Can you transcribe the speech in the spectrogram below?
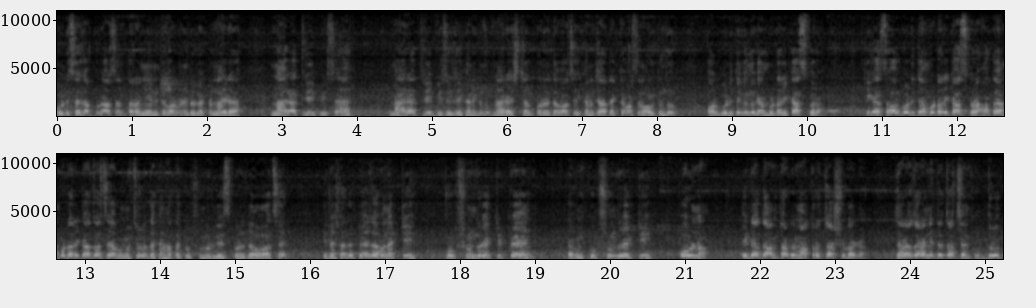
বডি সাইজ আপুরা আছেন, তারা নিয়ে নিতে পারবেন। এটা হলো একটা নাইরা নাইরা থ্রি পিস হ্যাঁ? নাইরা থ্রি পিস যেখানে কিন্তু নায়রা স্টাইল করে দেওয়া আছে, এখানে যা দেখতে পাচ্ছেন অল কিন্তু অল বডিতে কিন্তু এম্ব্রয়ডারি কাজ করা। ঠিক আছে অল বডিতে এম্ব্রয়ডারি কাজ করা, হাতে এম্ব্রয়ডারি কাজ আছে, এবং চলো দেখেন হাতে খুব সুন্দর লেস করে দেওয়া আছে। এটার সাথে পেয়ে যাবেন একটি খুব সুন্দর একটি প্যান্ট এবং খুব সুন্দর একটি ওড়না। এটার দাম থাকবে মাত্র চারশো টাকা। যারা যারা নিতে চাচ্ছেন, খুব দ্রুত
